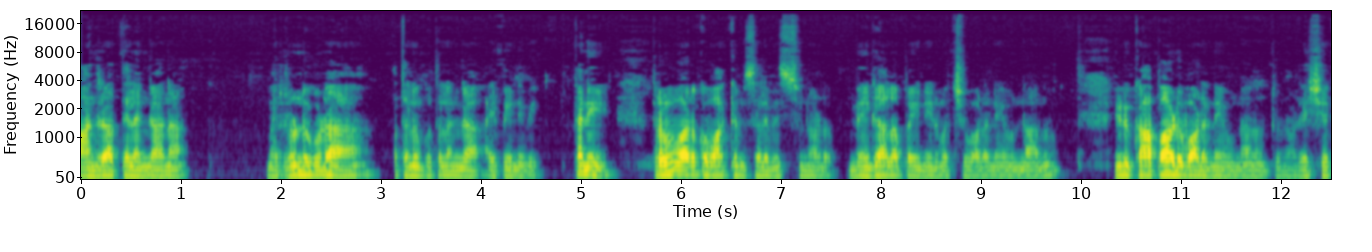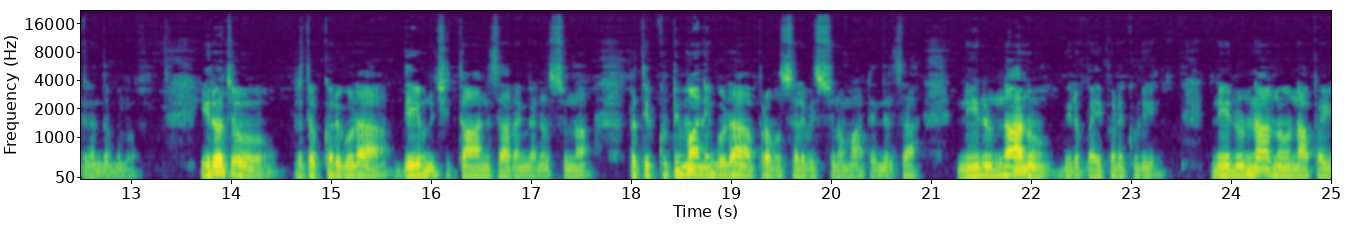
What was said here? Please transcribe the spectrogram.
ఆంధ్ర తెలంగాణ మరి రెండు కూడా అతలం కుతలంగా అయిపోయినవి. కానీ ప్రభువారు ఒక వాక్యం సెలవిస్తున్నాడు. మేఘాలపై నేను వచ్చేవాడనే ఉన్నాను. నేను కాపాడువాడనే ఉన్నాను అంటున్నాడు యశ్య గ్రంథములో. ఈరోజు ప్రతి ఒక్కరు కూడా దేవుని చిత్తానుసారంగా నడుస్తున్న ప్రతి కుటుంబాన్ని కూడా ప్రభు సెలవిస్తున్న మాట ఏం తెలుసా? నేనున్నాను మీరు భయపడకుడి. నేనున్నాను నాపై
